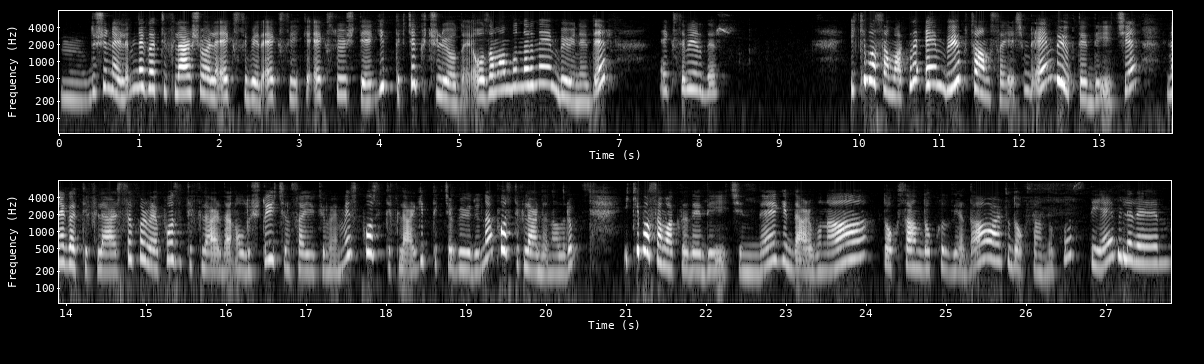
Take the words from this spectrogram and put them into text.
Hmm, düşünelim negatifler şöyle eksi 1, eksi 2, eksi 3 diye gittikçe küçülüyordu. E, o zaman bunların en büyüğü nedir? Eksi 1'dir. İki basamaklı en büyük tam sayı. Şimdi en büyük dediği için negatifler sıfır ve pozitiflerden oluştuğu için sayı kümemiz pozitifler gittikçe büyüdüğünden pozitiflerden alırım. İki basamaklı dediği için de gider buna 99 ya da artı 99 diyebilirim.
